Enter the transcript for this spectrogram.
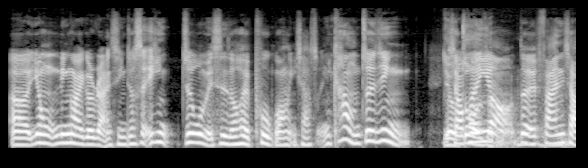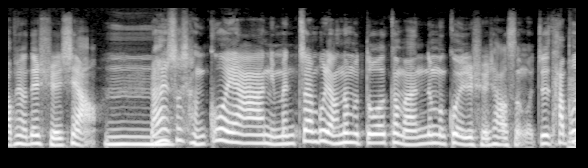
呃，用另外一个软性，就是诶、欸，就是我每次都会曝光一下说，你看我们最近。小朋友对翻小朋友在学校，嗯，然后就说很贵啊，你们赚不了那么多，干嘛那么贵的学校什么？就是他不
